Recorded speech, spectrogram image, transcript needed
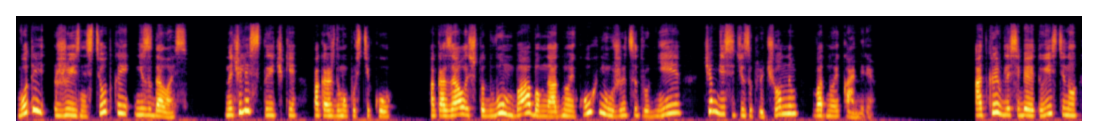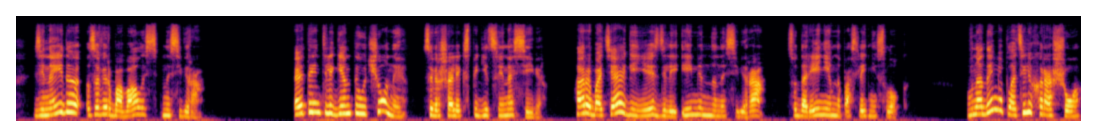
Вот и жизнь с теткой не задалась. Начались стычки по каждому пустяку. Оказалось, что двум бабам на одной кухне ужиться труднее, чем десяти заключенным в одной камере. Открыв для себя эту истину, Зинаида завербовалась на севера. Это интеллигенты-ученые совершали экспедиции на север, а работяги ездили именно на севера, с ударением на последний слог. В Надыме платили хорошо,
